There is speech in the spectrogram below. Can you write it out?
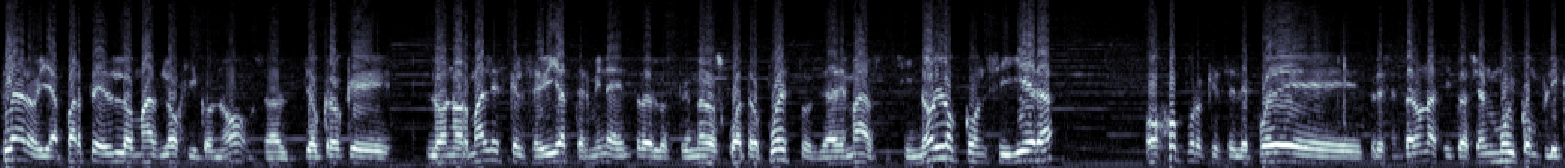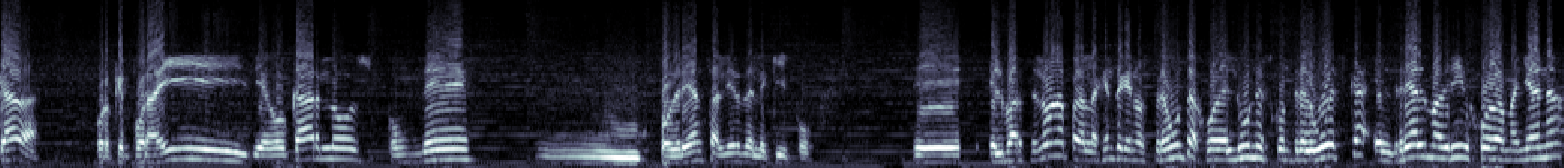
Claro, y aparte es lo más lógico, ¿no? O sea, yo creo que lo normal es que el Sevilla termine dentro de los primeros cuatro puestos. Y además, si no lo consiguiera, ojo porque se le puede presentar una situación muy complicada. Porque por ahí Diego Carlos, Condé, mm, podrían salir del equipo. Eh, el Barcelona, para la gente que nos pregunta, juega el lunes contra el Huesca. El Real Madrid juega mañana,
